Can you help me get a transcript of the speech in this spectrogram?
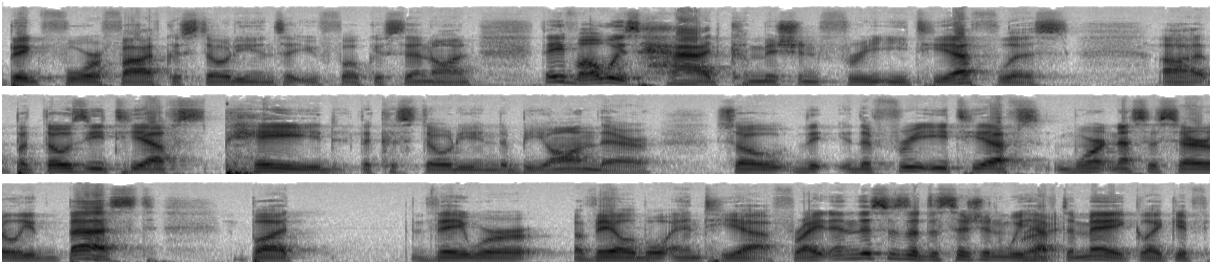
big four or five custodians that you focus in on. They've always had commission free ETF lists. Uh, but those ETFs paid the custodian to be on there. So the, the free ETFs weren't necessarily the best, but they were available NTF, right? And this is a decision we have to make. Like if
